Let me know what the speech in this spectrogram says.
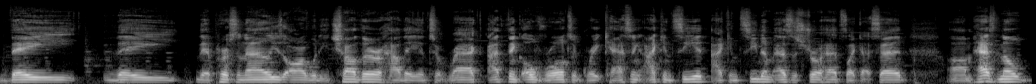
they they their personalities are with each other, how they interact. I think overall it's a great casting. I can see it. I can see them as the Straw Hats, like I said. Um, has no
